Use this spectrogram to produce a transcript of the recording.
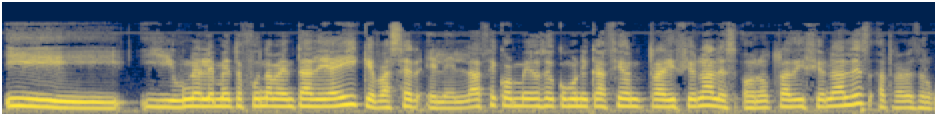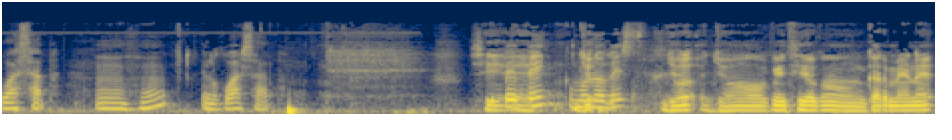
Y, un elemento fundamental de ahí que va a ser el enlace con medios de comunicación tradicionales o no tradicionales a través del WhatsApp. El WhatsApp. Sí, Pepe, eh, ¿cómo lo ves? Yo, yo coincido con Carmen. Eh,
